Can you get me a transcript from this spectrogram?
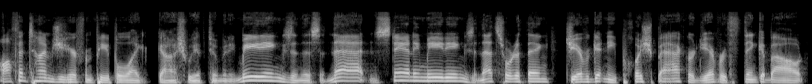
oftentimes you hear from people like gosh we have too many meetings and this and that and standing meetings and that sort of thing. Do you ever get any pushback or do you ever think about,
